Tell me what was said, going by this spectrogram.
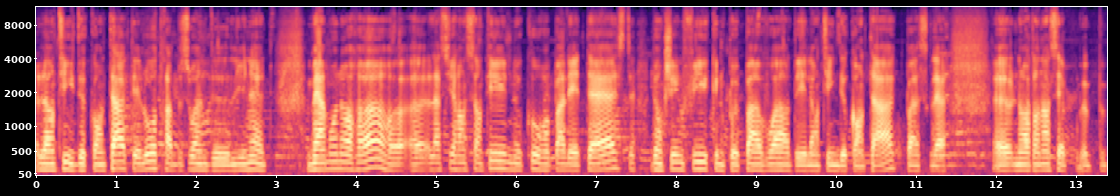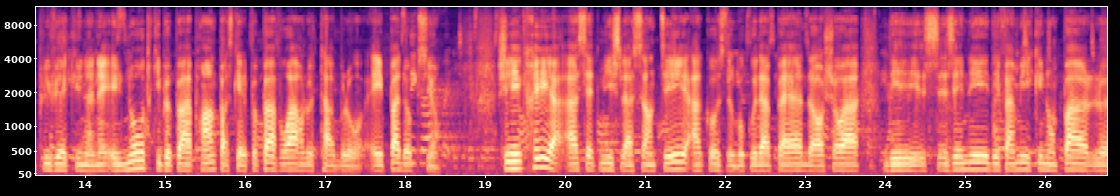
lentilles de contact et l'autre a besoin de lunettes. Mais à mon horreur, euh, euh, l'assurance santé ne couvre pas les tests, donc j'ai une fille qui ne peut pas avoir des lentilles de contact parce que l'ordonnance est plus vieille qu'une année et une autre qui ne peut pas apprendre parce qu'elle ne peut pas voir le tableau et pas d'option. J'ai écrit à, cette ministre de la Santé à cause de beaucoup d'appels, d'Oshawa, des aînés, des familles qui n'ont pas euh,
